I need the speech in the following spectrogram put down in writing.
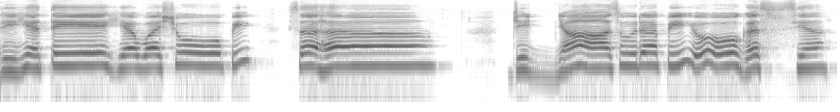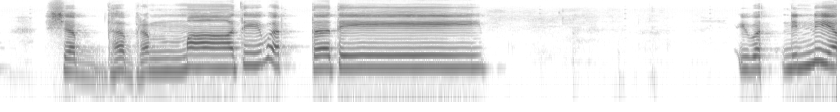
ರಿಯತೆ ಹ್ಯವಶೋಪಿ ಸಹ ಜಿಜ್ಞಾಸುರಪಿ ಯೋಗಸ್ಯ ಶಬ್ದಬ್ರಹ್ಮಾತಿ ವರ್ತತೆ ಇವತ್ ನಿನ್ನೆಯ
